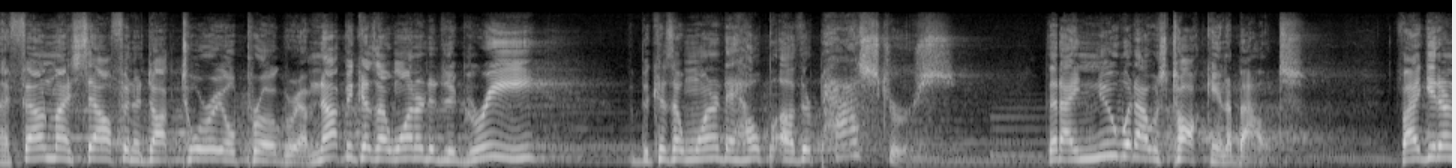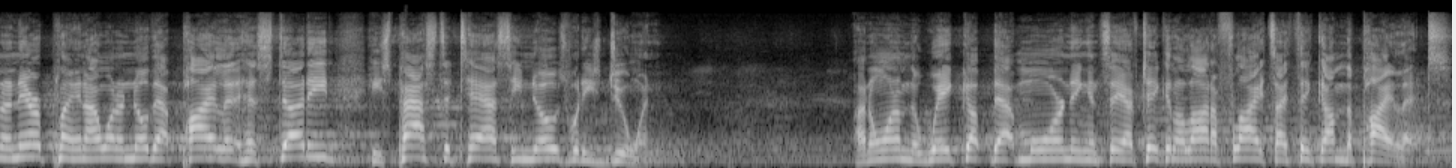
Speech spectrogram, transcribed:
I found myself in a doctoral program, not because I wanted a degree, but because I wanted to help other pastors, that I knew what I was talking about. If I get on an airplane, I want to know that pilot has studied, he's passed the test, he knows what he's doing. I don't want him to wake up that morning and say, I've taken a lot of flights, I think I'm the pilot.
